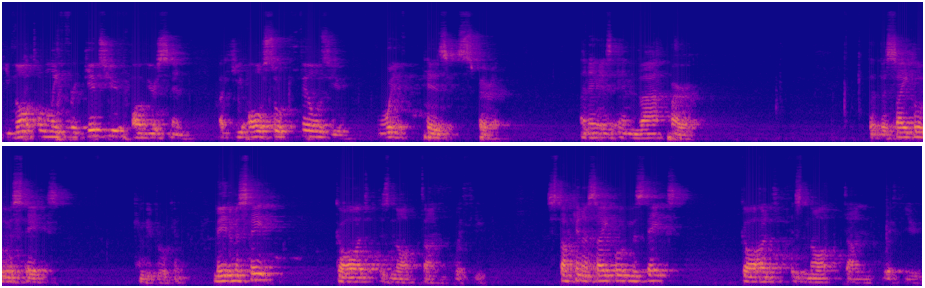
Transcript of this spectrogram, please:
he not only forgives you of your sin, but he also fills you with his spirit. And it is in that power that the cycle of mistakes can be broken. Made a mistake, God is not done with you. Stuck in a cycle of mistakes, God is not done with you.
